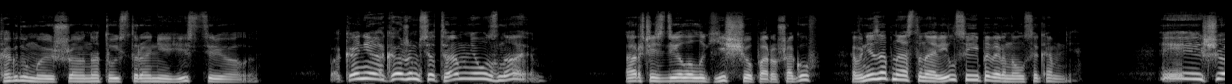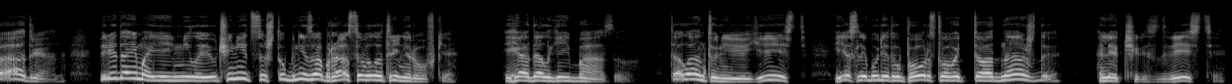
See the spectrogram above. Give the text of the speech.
Как думаешь, а на той стороне есть сериалы?» «Пока не окажемся там, не узнаем». Арчи сделал еще пару шагов, внезапно остановился и повернулся ко мне. «И еще, Адриан, передай моей милой ученице, чтобы не забрасывала тренировки. Я дал ей базу. Талант у нее есть, если будет упорствовать, то однажды, лет через двести,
